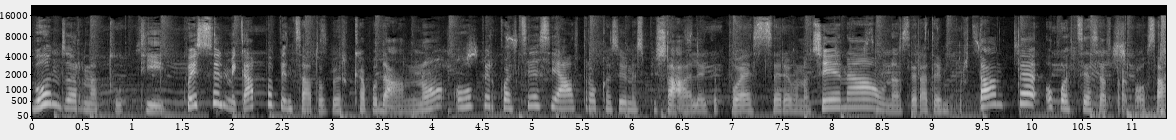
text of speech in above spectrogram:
Buongiorno a tutti, questo è il make up pensato per Capodanno o per qualsiasi altra occasione speciale che può essere una cena, una serata importante o qualsiasi altra cosa.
